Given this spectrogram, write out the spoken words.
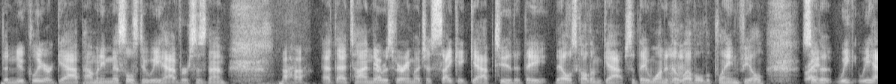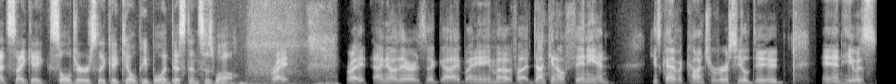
the nuclear gap how many missiles do we have versus them Uh huh. At that time there Yep. was very much a psychic gap too that they they always call them gaps that they wanted to level the playing field so Mm-hmm. Right. that we we had psychic soldiers that could kill people at distance as well Right, right. I know there's a guy by the name of uh, Duncan O'Finioan. He's kind of a controversial dude, and he was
